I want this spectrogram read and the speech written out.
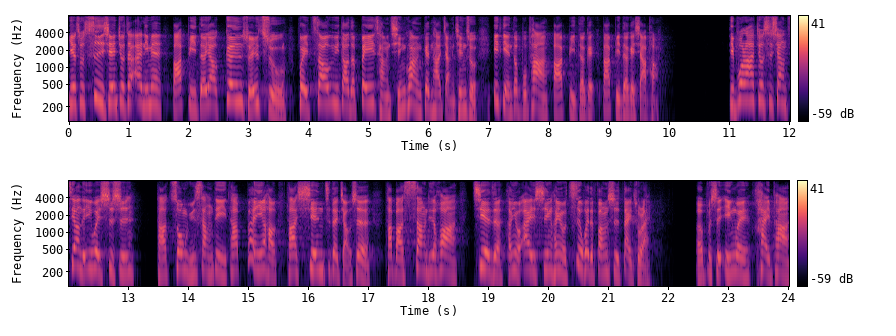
耶稣事先就在爱里面把彼得要跟随主会遭遇到的悲惨情况跟他讲清楚，一点都不怕把彼得给把彼得给吓跑。底波拉就是像这样的一位士师，他忠于上帝，他扮演好他先知的角色，他把上帝的话借着很有爱心、很有智慧的方式带出来，而不是因为害怕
